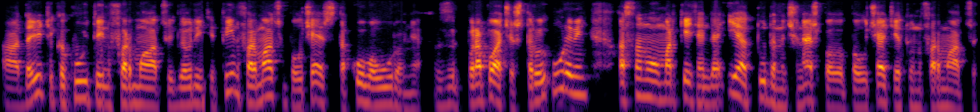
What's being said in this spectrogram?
а, даете какую-то информацию и говорите, ты информацию получаешь с такого уровня. Проплачешь второй уровень основного маркетинга и оттуда начинаешь получать эту информацию.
